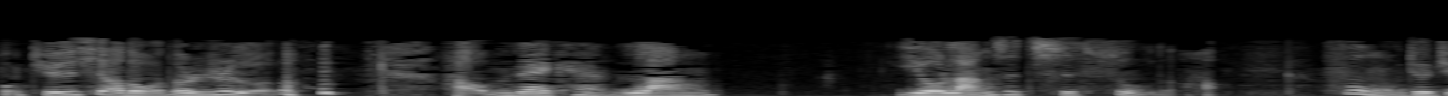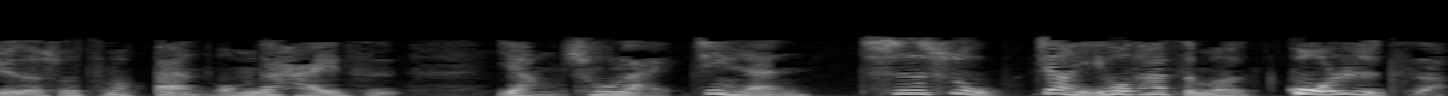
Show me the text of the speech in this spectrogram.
我觉得笑得我都热了。好，我们再看狼，有狼是吃素的哈。父母就觉得说怎么办？我们的孩子养出来竟然吃素，这样以后他怎么过日子啊？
